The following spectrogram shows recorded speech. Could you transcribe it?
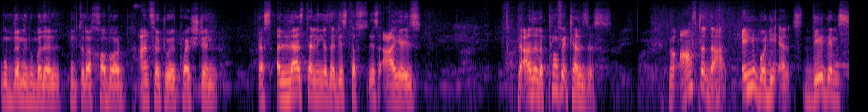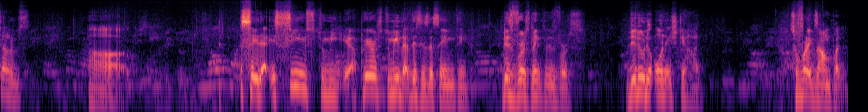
mubda minhu badal, mubtada khabar, answer to a question. That's Allah telling us that this this ayah is. The other, the Prophet tells us. Now after that, anybody else, they themselves uh, say that it seems to me, it appears to me that this is the same thing. This verse linked to this verse. They do their own ijtihad. So for example,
